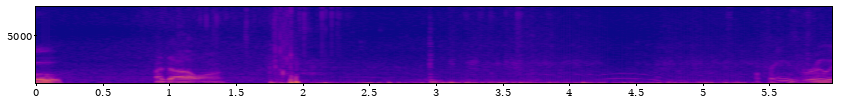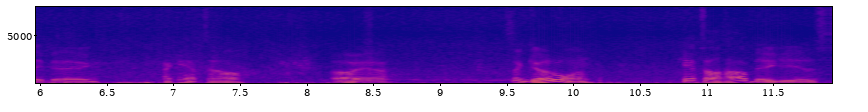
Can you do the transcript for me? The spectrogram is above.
Ooh, I got one. I think he's really big. I can't tell. Oh yeah. It's a good one. Can't tell how big he is.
